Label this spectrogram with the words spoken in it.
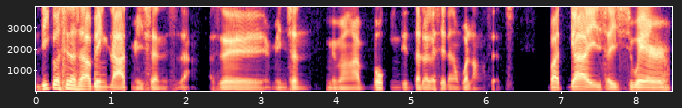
Hindi ko sinasabing lahat may sense lang. Kasi minsan may mga booking din talaga sila ng walang sense. But guys, I swear,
